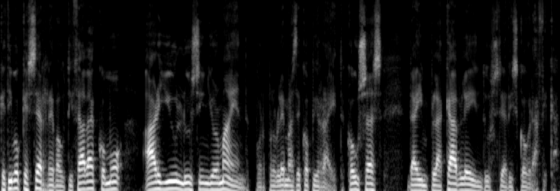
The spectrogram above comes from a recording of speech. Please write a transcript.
que tivo que ser rebautizada como Are You Losing Your Mind por problemas de copyright, cousas da implacable industria discográfica.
